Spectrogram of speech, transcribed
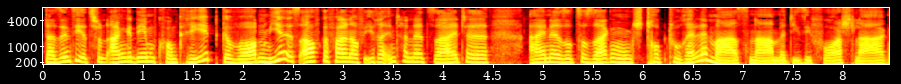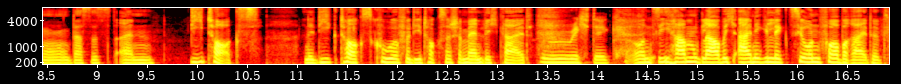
Da sind Sie jetzt schon angenehm konkret geworden. Mir ist aufgefallen auf Ihrer Internetseite eine sozusagen strukturelle Maßnahme, die Sie vorschlagen. Das ist ein Detox. Eine Detox-Kur für die toxische Männlichkeit. Richtig. Und Sie haben, glaube ich, einige Lektionen vorbereitet.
